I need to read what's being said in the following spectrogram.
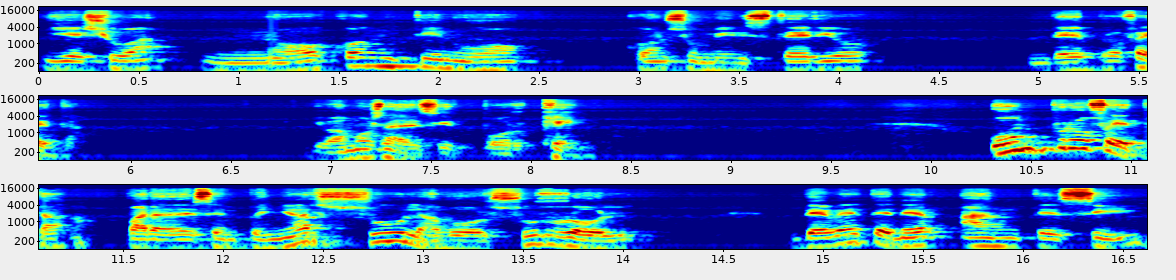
Yeshua no continuó con su ministerio de profeta. Y vamos a decir por qué. Un profeta, para desempeñar su labor, su rol, debe tener ante sí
